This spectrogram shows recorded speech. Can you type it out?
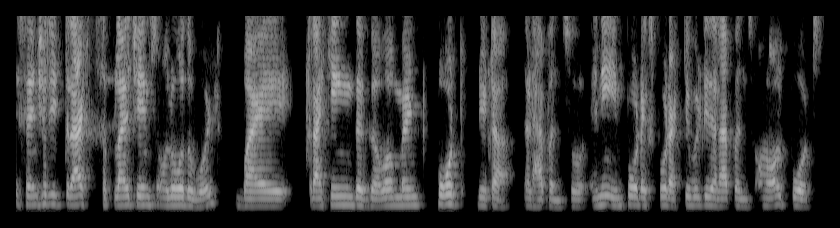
essentially tracks supply chains all over the world by tracking the government port data that happens. So any import-export activity that happens on all ports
